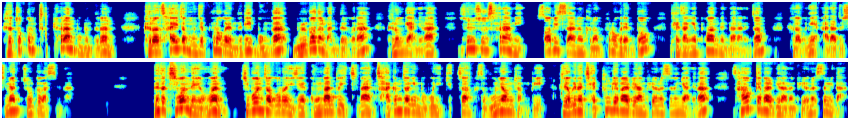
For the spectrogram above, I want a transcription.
그래서 조금 특별한 부분들은 그런 사회적 문제 프로그램들이 뭔가 물건을 만들거나 그런 게 아니라 순수 사람이 서비스하는 그런 프로그램도 대상에 포함된다라는 점 여러분이 알아두시면 좋을 것 같습니다. 그래서 지원 내용은 기본적으로 이제 공간도 있지만 자금적인 부분이 있겠죠. 그래서 운영 경비. 그래서 여기는 제품 개발비라는 표현을 쓰는 게 아니라 사업 개발비라는 표현을 씁니다.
